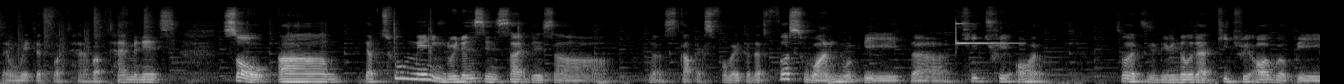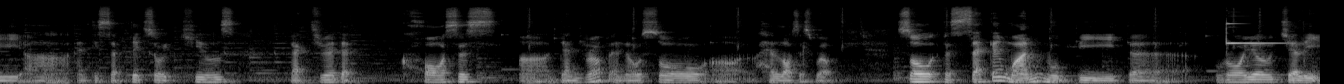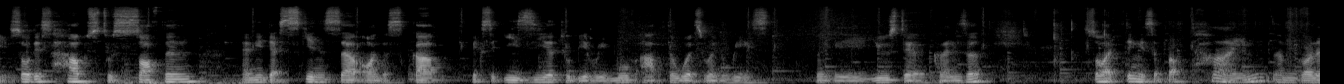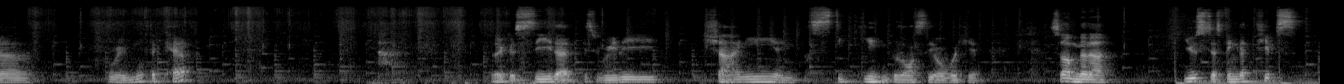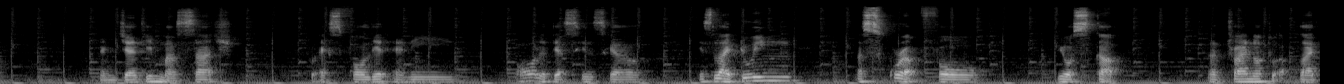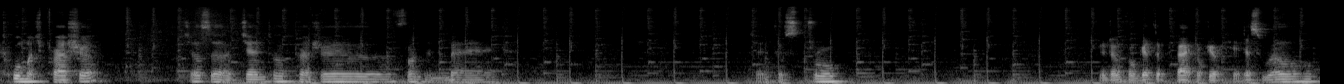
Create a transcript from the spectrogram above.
Then waited for 10, about 10 minutes. So um, there are two main ingredients inside this uh, the scalp exfoliator. The first one would be the tea tree oil. So if you know that tea tree oil will be uh, antiseptic, so it kills bacteria that causes uh, dandruff and also uh, hair loss as well. So the second one will be the royal jelly. So this helps to soften any dead skin cell on the scalp, makes it easier to be removed afterwards when we when we use the cleanser. So I think it's about time. I'm gonna remove the cap. So you can see that it's really shiny and sticky and glossy over here. So I'm gonna use the fingertips and gently massage to exfoliate any all the dead skin scale. It's like doing a scrub for your scalp. And try not to apply too much pressure just a gentle pressure front and back gentle stroke. And don't forget the back of your head as well.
